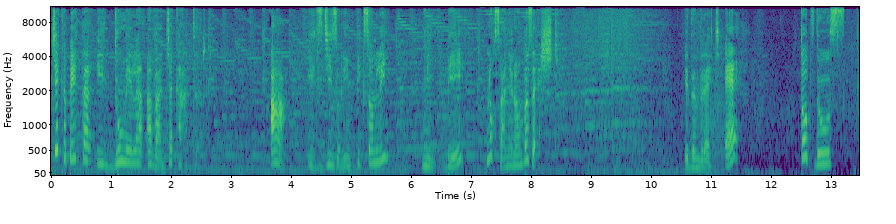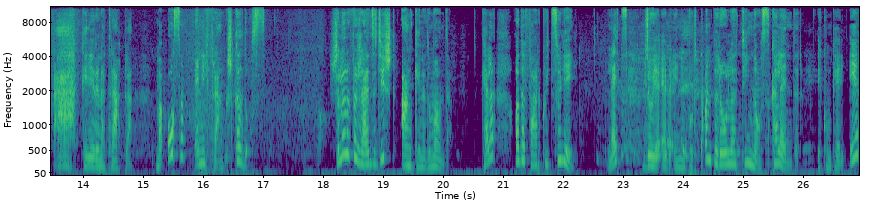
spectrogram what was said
Ci capita il 2024. A. Ils Gis Olympics on lì. Ni B. Noch svanjen on vasest. Ed andrec è? Tots dus. Ah, che gli era una trapla. Ma ossa è ni franc scaldos. Se loro fagianza gist anche una domanda. Quella ho da far coi zugliei. Let's gioia ebbe un'importante rolla tin nos calender e con quel er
